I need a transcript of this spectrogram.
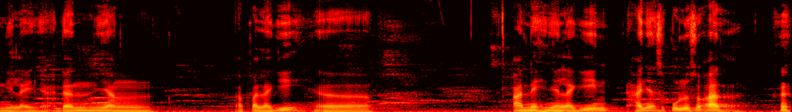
nilainya. Dan yang apalagi anehnya lagi hanya 10 soal.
